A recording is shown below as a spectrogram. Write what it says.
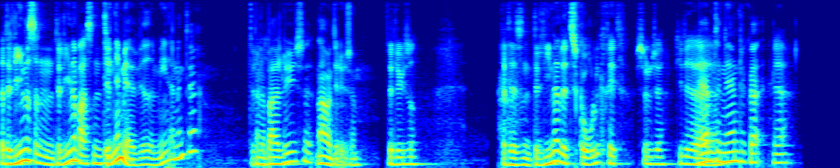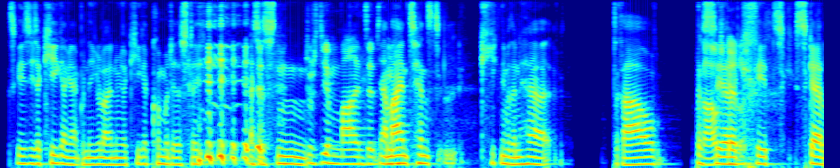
Og det ligner sådan, det ligner bare sådan, Det er mere ved, mener den det? det, Eller bare lyset? Nej, men det er lyset. det er Ja, det, er sådan, det ligner lidt skolekridt, synes jeg. De der, Ja. Jamen, det nævnte du godt. ja. Skal jeg sige, at jeg kigger engang på Nikolaj nu. Jeg kigger kun på det her stik. altså sådan... du stiger meget intenst. Jeg er meget den. intens kiggende på den her drag baseret krit skal.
